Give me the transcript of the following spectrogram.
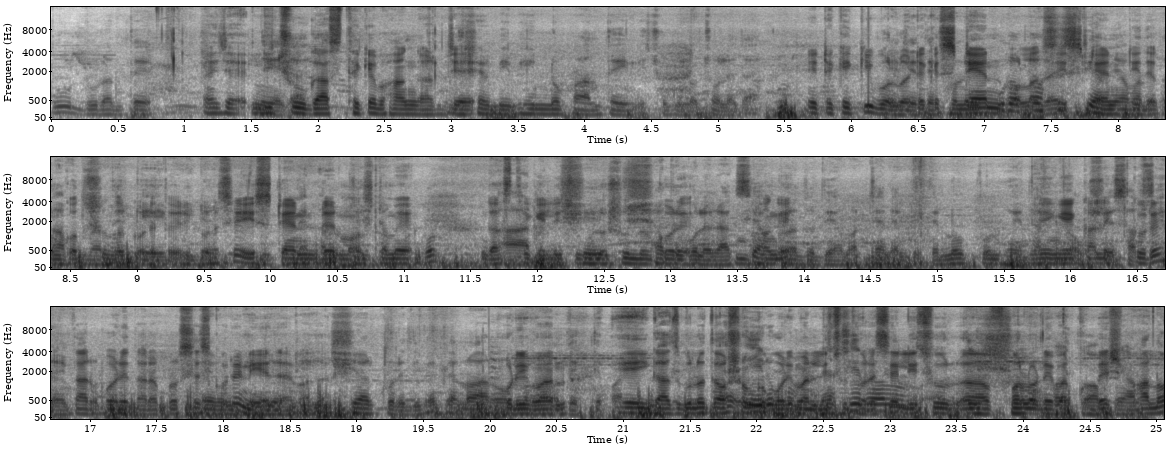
দূর দূরান্তে এই যে লিচু গাছ থেকে ভাঙার যে দেশের বিভিন্ন প্রান্তে এই লিচুগুলো চলে যায়। এটাকে কি বলব? এটাকে স্ট্যান্ড বলা যায়। স্ট্যান্ডটি দেখুন কত সুন্দর করে তৈরি করেছে। এই স্ট্যান্ডের মাধ্যমে গাছ থেকে লিচুগুলো সুন্দর করে বলে রাখছি আপনারা যদি আমার চ্যানেলটিতে নতুন হয়ে থাকেন ভেঙে কালেক্ট করে তারপরে তারা প্রসেস করে নিয়ে যায় বাজারে। শেয়ার করে দিবেন যেন আরও পরিমাণ এই গাছগুলোতে অসংখ্য পরিমাণ লিচু ধরেছে। লিচুর ফলন এবার বেশ ভালো।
